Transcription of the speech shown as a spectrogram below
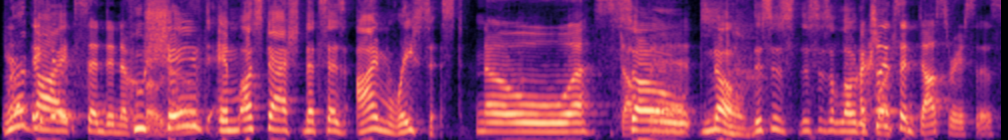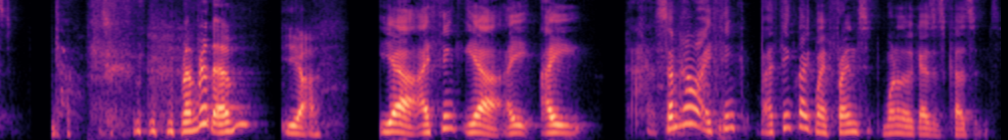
You're What? a guy send in a who photo. shaved a mustache that says "I'm racist." No, stop so it. no, this is this is a loaded. Actually, it question. said Das Racist. Remember them? yeah, yeah. I think yeah. I I somehow I think I think like my friends, one of those guys is cousins.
